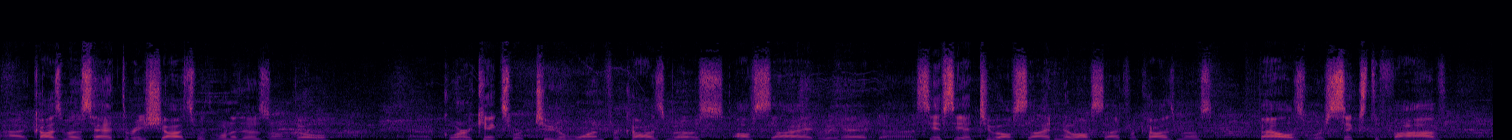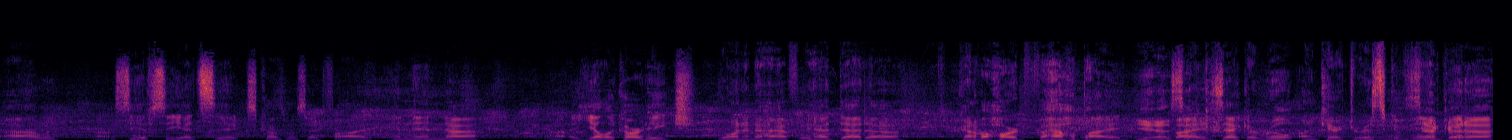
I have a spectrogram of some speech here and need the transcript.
Uh, Cosmos had three shots with one of those on goal. Uh, corner kicks were two to one for Cosmos. Offside, we had uh, CFC had two offside, no offside for Cosmos. Fouls were six to five. Uh, with, uh, CFC had six, Cosmos had five, and then uh, uh, a yellow card each going into half. We had that uh, kind of a hard foul by Yeah, by Zeka. Real uncharacteristic of him, Zeka. but uh,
